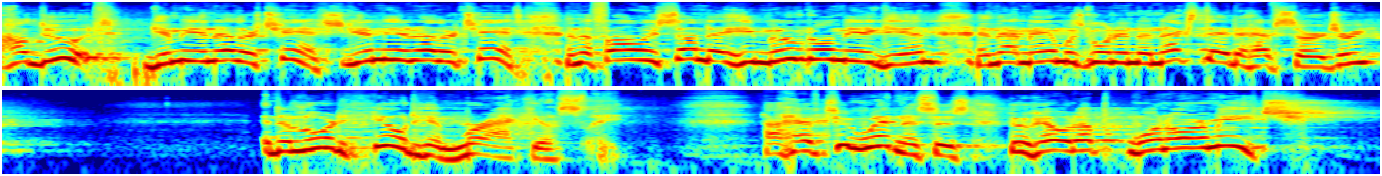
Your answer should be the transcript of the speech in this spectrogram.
I'll do it. Give me another chance. Give me another chance. And the following Sunday, he moved on me again, and that man was going in the next day to have surgery. And the Lord healed him miraculously. I have two witnesses who held up one arm each.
